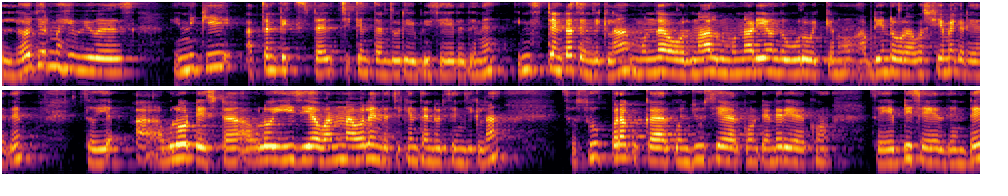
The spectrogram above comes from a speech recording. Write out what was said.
ஹலோ ஜெர்மஹி வியூவர்ஸ் இன்றைக்கி அத்தன்டிக் ஸ்டைல் சிக்கன் தந்தூரி எப்படி செய்கிறதுன்னு இன்ஸ்டண்ட்டாக செஞ்சுக்கலாம். முன்ன ஒரு நாள் முன்னாடியே வந்து ஊற வைக்கணும் அப்படின்ற ஒரு அவசியமே கிடையாது. ஸோ அவ்வளோ டேஸ்ட்டாக அவ்வளோ ஈஸியாக ஒன் ஹவரில் இந்த சிக்கன் தந்தூரி செஞ்சுக்கலாம். ஸோ சூப்பராக குக்காக இருக்கும் ஜூஸியாக இருக்கும் டெண்டரியாக இருக்கும். ஸோ எப்படி செய்கிறதுன்ட்டு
